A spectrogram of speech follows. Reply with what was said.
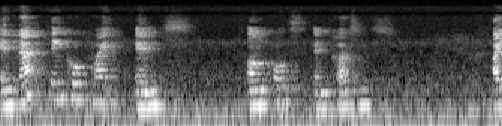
and not think of my aunts, uncles, and cousins. I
